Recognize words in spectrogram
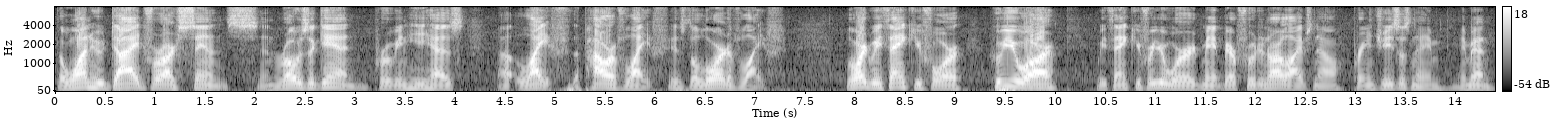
the one who died for our sins and rose again, proving he has uh, life, the power of life, is the Lord of life. Lord, we thank you for who you are. We thank you for your word. May it bear fruit in our lives now. Pray in Jesus' name. Amen.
